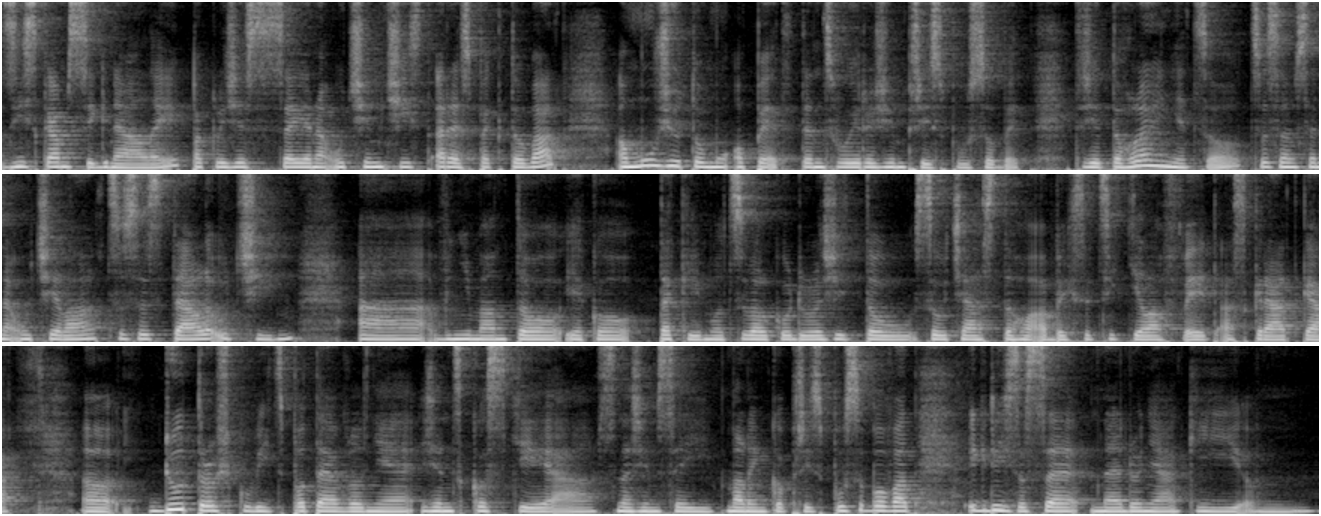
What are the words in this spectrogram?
získám signály, pakliže se je naučím číst a respektovat a můžu tomu opět ten svůj režim přizpůsobit. Takže tohle je něco, co jsem se naučila, co se stále učím a vnímám to jako taky moc velkou důležitou součást toho, abych se cítila fit a zkrátka uh, jdu trošku víc po té vlně ženskosti a snažím se jí malinko přizpůsobovat, i když zase ne do nějaký um,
